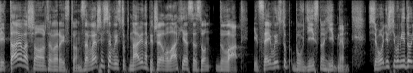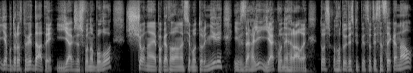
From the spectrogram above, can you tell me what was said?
Вітаю вас, шановне товариство! Завершився виступ Наві на піджел Валахія сезон 2. І цей виступ був дійсно гідним. В сьогоднішньому відео я буду розповідати, як же ж воно було, що Наві показала на цьому турнірі, і взагалі як вони грали. Тож готуйтесь підписуватись на цей канал,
